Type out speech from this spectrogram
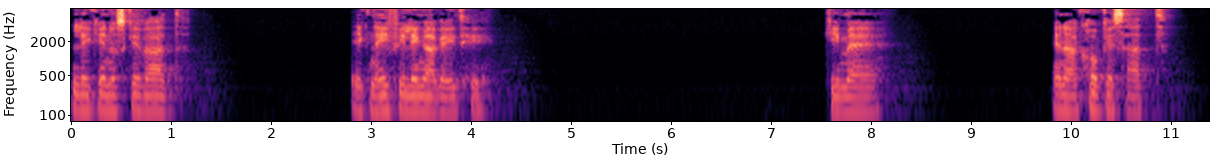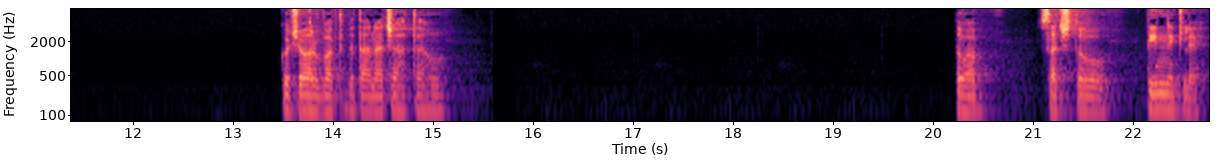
लेकिन उसके बाद एक नई फीलिंग आ गई थी कि मैं इन आँखों के साथ कुछ और वक्त बिताना चाहता हूँ। तो अब सच तो तीन निकले।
